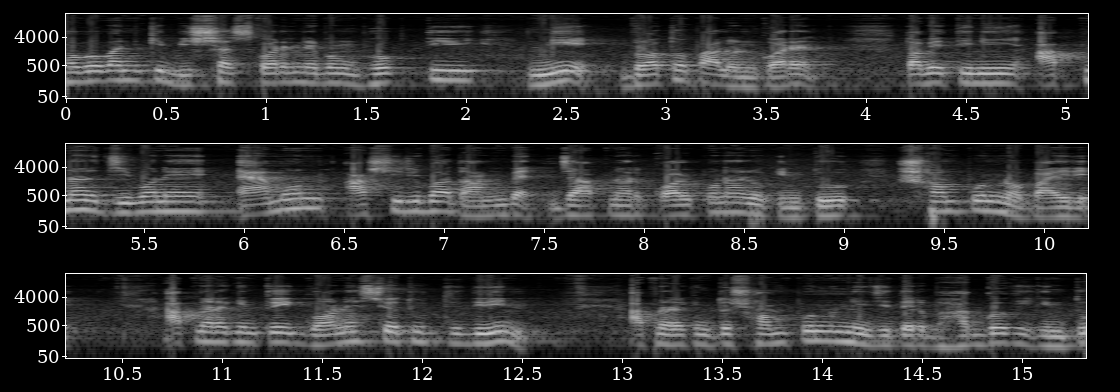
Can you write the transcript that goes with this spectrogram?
ভগবানকে বিশ্বাস করেন এবং ভক্তি নিয়ে ব্রত পালন করেন, তবে তিনি আপনার জীবনে এমন আশীর্বাদ আনবেন যা আপনার কল্পনারও কিন্তু সম্পূর্ণ বাইরে। আপনারা কিন্তু এই গণেশ চতুর্থী দিন আপনারা কিন্তু সম্পূর্ণ নিজেদের ভাগ্যকে কিন্তু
